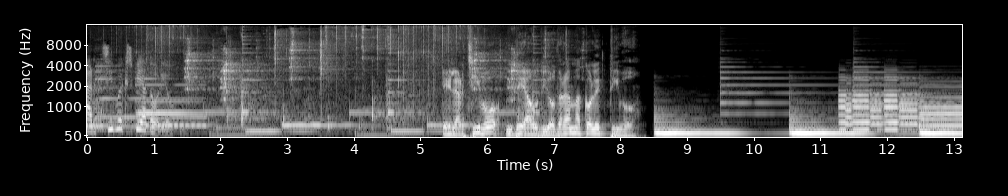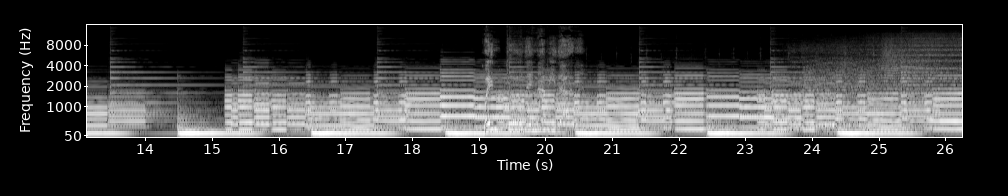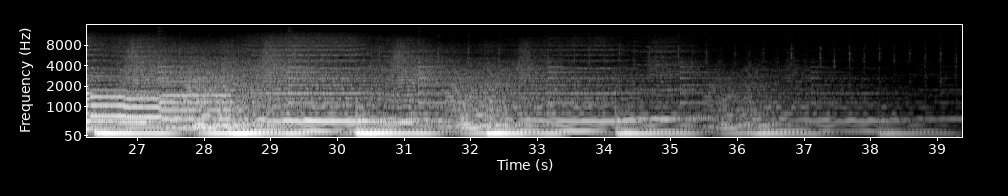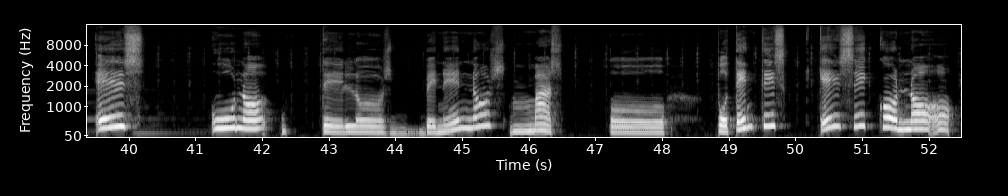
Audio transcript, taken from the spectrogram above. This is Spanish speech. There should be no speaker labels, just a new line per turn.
Archivo expiatorio.
El archivo de audiodrama colectivo.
